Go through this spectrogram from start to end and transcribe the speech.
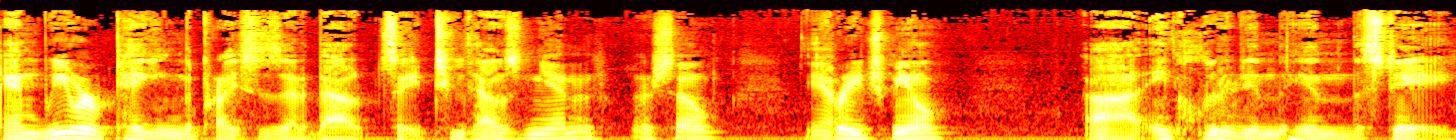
and we were paying the prices at about say two thousand yen or so Yeah. for each meal uh, included in in the stay.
